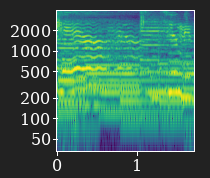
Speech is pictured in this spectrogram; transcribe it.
listen to me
